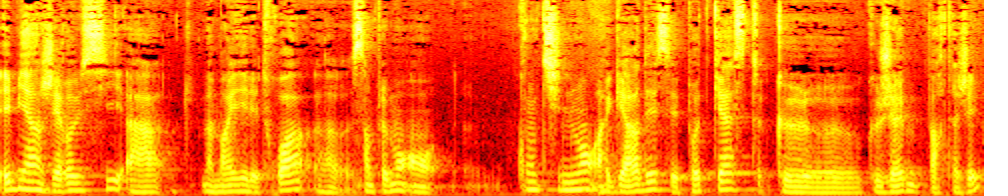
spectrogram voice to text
Eh bien, j'ai réussi à marier les trois euh, simplement en continuant à garder ces podcasts que, que j'aime partager.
